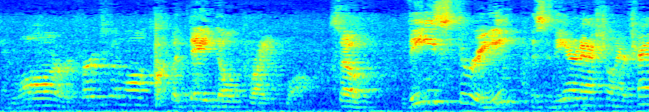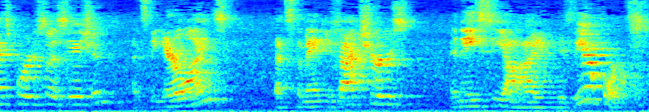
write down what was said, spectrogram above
in law or referred to in law, but they don't write law. So these three, this is the International Air Transport Association, that's the airlines, that's the manufacturers, and ACI is the airports.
